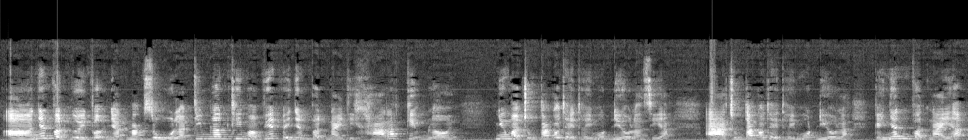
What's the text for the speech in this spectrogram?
à, Nhân vật người vợ nhặt mặc dù là Kim Lân khi mà viết về nhân vật này thì khá là kiệm lời Nhưng mà chúng ta có thể thấy một điều là gì ạ? À chúng ta có thể thấy một điều là cái nhân vật này á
